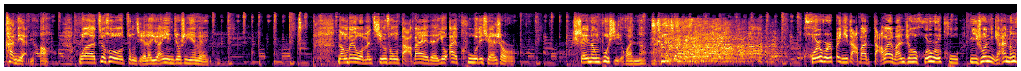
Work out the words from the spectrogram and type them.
看点的啊。我最后总结了原因，就是因为能被我们轻松打败的又爱哭的选手，谁能不喜欢呢？活活被你打败，打败完之后活活哭，你说你还能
